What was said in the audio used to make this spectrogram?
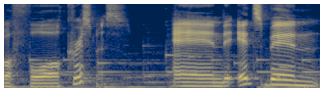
before Christmas and it's been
